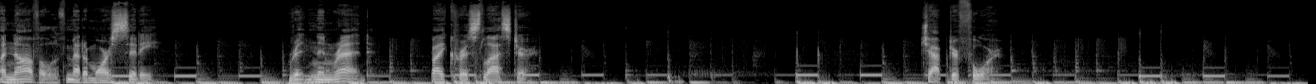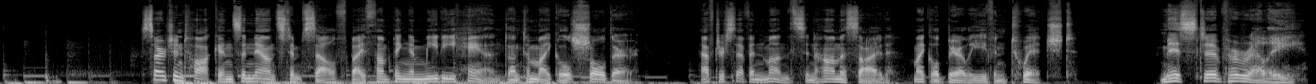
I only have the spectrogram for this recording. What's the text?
A novel of Metamor City. Written and read by Chris Lester. Chapter 4 Sergeant Hawkins announced himself by thumping a meaty hand onto Michael's shoulder. After seven months in homicide, Michael barely even twitched. Mr. Pirelli,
